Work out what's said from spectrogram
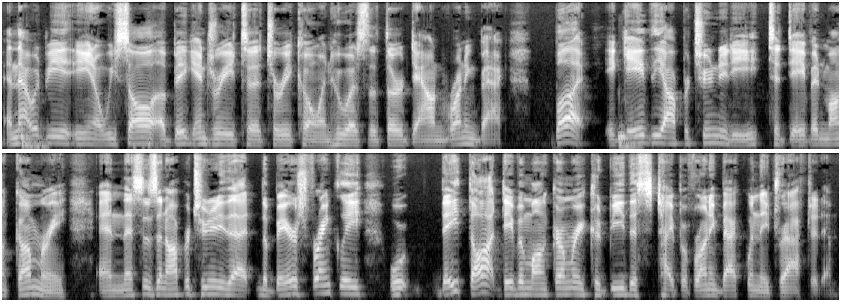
and that would be, you know, we saw a big injury to Tarik Cohen, who was the third down running back, but it gave the opportunity to David Montgomery. And this is an opportunity that the Bears, frankly, were, they thought David Montgomery could be this type of running back when they drafted him.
